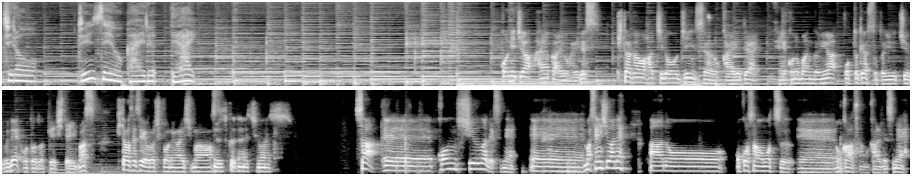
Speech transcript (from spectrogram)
八郎人生を変える出会い。こんにちは早川洋平です。北川八郎人生を変える出会い、えーこの番組はポッドキャストと YouTube でお届けしています。北川先生よろしくお願いします。よろしくお願いします。さあ、えー今週はですね、えーまあ、先週はね、あのーお子さんを持つ、えーお母さんからですね、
